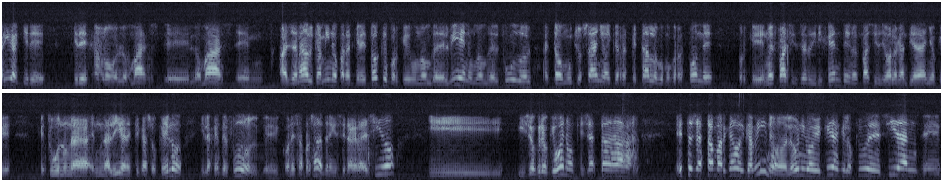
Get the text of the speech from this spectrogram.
Riga quiere quiere dejarlo lo más eh, lo más em, allanado el camino para que le toque porque es un hombre del bien, un hombre del fútbol, ha estado muchos años, hay que respetarlo como corresponde, porque no es fácil ser dirigente, no es fácil llevar la cantidad de años que, estuvo en una, en una liga, en este caso Kelo, y la gente del fútbol eh, con esa persona tiene que ser agradecido y, y yo creo que bueno, que ya está, esto ya está marcado el camino, lo único que queda es que los clubes decidan eh,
